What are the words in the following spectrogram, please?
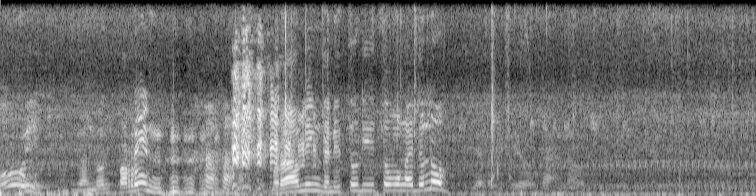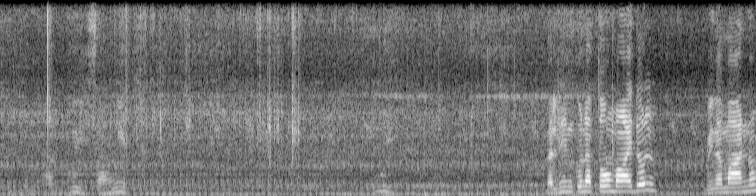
Oh. Uy, ganun pa rin. Maraming ganito dito mga idol oh. Agoy, sangit. Uy. Dalhin ko na to mga idol. Binamano.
